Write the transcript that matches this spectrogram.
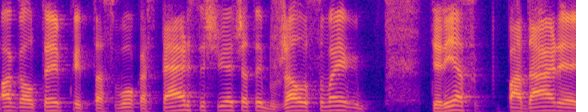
pagal taip, kaip tas vokas persišviečia, taip žalsvai, tyrės padarė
